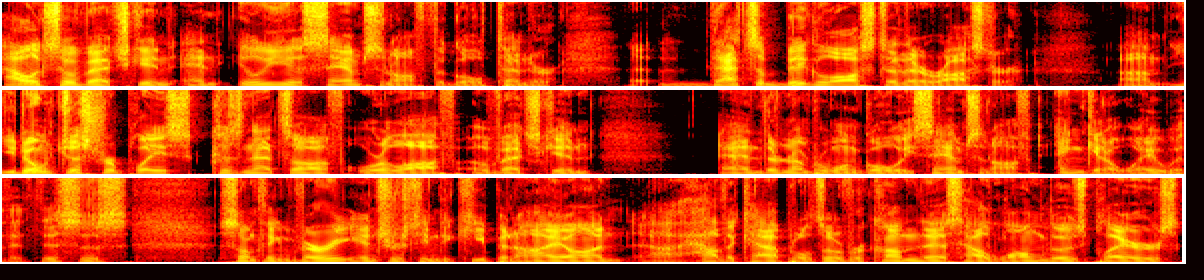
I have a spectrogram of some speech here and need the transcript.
Alex Ovechkin, and Ilya Samsonov, the goaltender. Uh, that's a big loss to their roster. Um, you don't just replace Kuznetsov, Orlov, Ovechkin, and their number one goalie, Samsonov, and get away with it. This is something very interesting to keep an eye on uh, how the Capitals overcome this, how long those players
